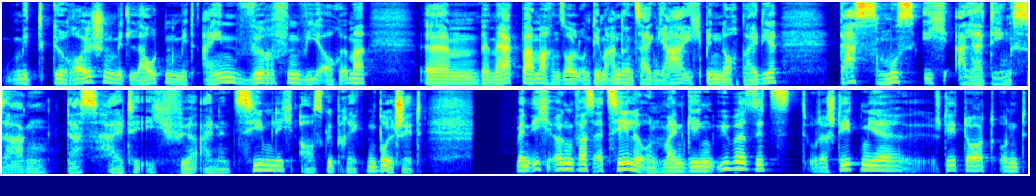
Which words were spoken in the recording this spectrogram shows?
mit Geräuschen, mit Lauten, mit Einwürfen, wie auch immer, ähm, bemerkbar machen soll und dem anderen zeigen, ja, ich bin noch bei dir. Das muss ich allerdings sagen, das halte ich für einen ziemlich ausgeprägten Bullshit. Wenn ich irgendwas erzähle und mein Gegenüber sitzt oder steht mir, steht dort und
